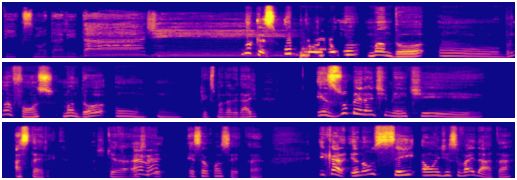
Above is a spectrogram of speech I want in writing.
Pix modalidade. Lucas, o Bruno mandou um. Bruno Afonso mandou um, um Pix modalidade exuberantemente asteric. Acho que, é, acho mesmo? que esse é o conceito. é. E, cara, eu não sei aonde isso vai dar, tá?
